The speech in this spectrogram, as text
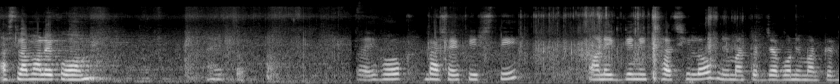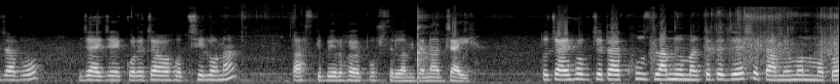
আসসালামু আলাইকুম। এই তো যাই হোক, বাসায় ফিরছি। অনেক দিন ইচ্ছা ছিল নিউ মার্কেট যাব নিউ মার্কেট যাব। যাই যাই করে যাওয়া হচ্ছিল না। তো আজকে বের হয়ে পড়ছিলাম যে না, যাই। তো যাই হোক, যেটা খুঁজলাম নিউ মার্কেটে যে, সেটা আমি মন মতো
